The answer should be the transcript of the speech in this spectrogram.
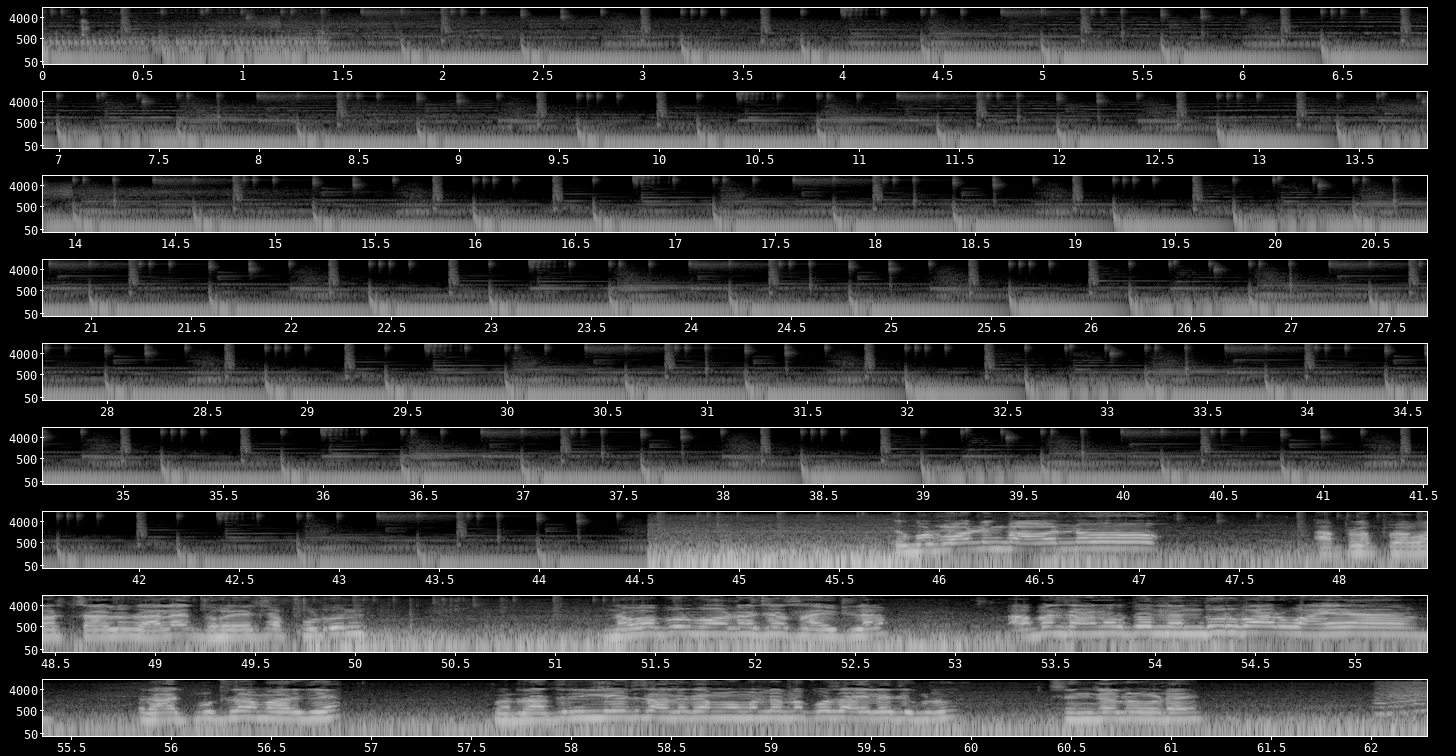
गुड मॉर्निंग भावांनो. आपला प्रवास चालू झालाय धुळ्याच्या पुढून. नवापूर बॉर्डरच्या साईडला आपण जाणार होतो नंदुरबार वाया राजपूतला मार्गे. पण रात्री लेट झालं त्यामुळे म्हटलं नको जायला तिकडून. सिंगल रोड आहे.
